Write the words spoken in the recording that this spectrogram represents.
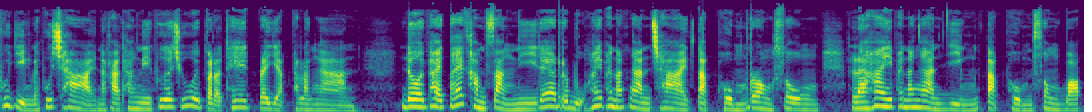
ผู้หญิงและผู้ชายนะคะ ทั้งนี้เพื่อช่วยประเทศประหยัดพลังงาน โดยภายใต้คำสั่งนี้ได้ระบุให้พนักงานชาย ตัดผมรองทรง และให้พนักงานหญิงตัดผมทรงบ๊อบ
